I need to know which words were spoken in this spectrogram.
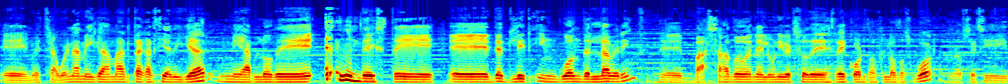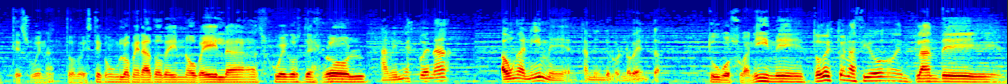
eh, nuestra buena amiga Marta García Villar me habló de, de este eh, Deadlit in Wonder Labyrinth, eh, basado en el universo de Record of Lodos War. No sé si te suena todo este conglomerado de novelas, juegos de rol. A mí me suena a un anime también de los 90. Tuvo su anime. Todo esto nació en plan de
